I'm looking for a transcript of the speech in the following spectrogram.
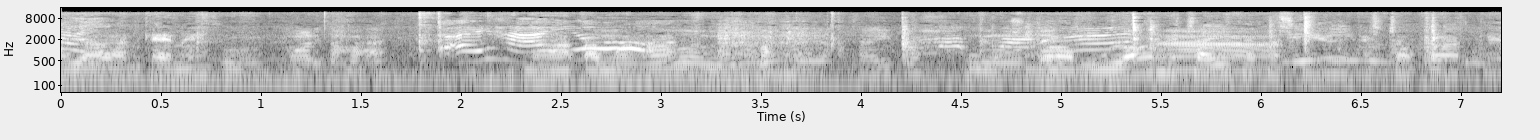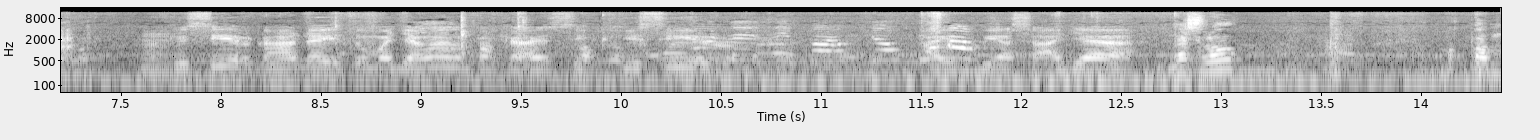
Ayaan kene tuh. Mau ditambahan? Nah, tambahan. Pak, cai pak. Dua bulan dicai ke kasih es coklat ke. kisir kada itu mah jangan pakai air kisir air biasa aja Gas lo. Bekem.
